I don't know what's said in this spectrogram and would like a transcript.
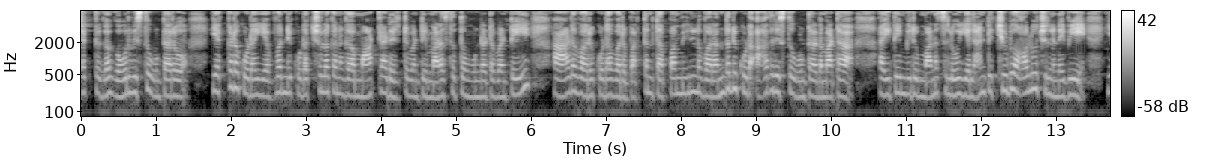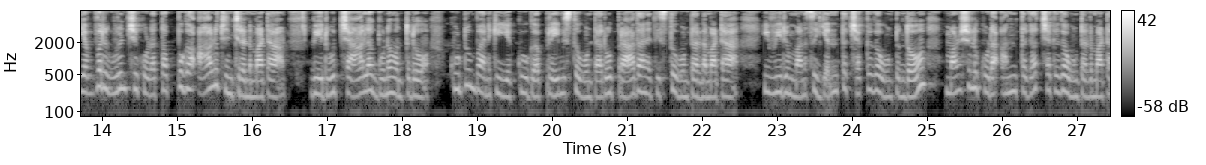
చక్కగా గౌరవిస్తూ ఉంటారు. ఎక్కడ కూడా ఎవరిని కూడా చులకనగా మాట్లాడేటటువంటి మనస్తత్వం ఉన్నటువంటి ఆడవారు కూడా వారి భర్తను తప్ప మిగిలిన వారందరినీ కూడా ఆదరిస్తూ ఉంటారన్నమాట. అయితే మీరు మనసులో ఎలాంటి చెడు ఆలోచనలు అనేవి ఎవరి గురించి కూడా తప్పుగా ఆలోచించరన్నమాట. వీరు చాలా గుణవంతులు. కుటుంబ కుటుంబానికి ఎక్కువగా ప్రేమిస్తూ ఉంటారు ప్రాధాన్యత ఇస్తూ ఉంటారనమాట వీరి మనసు ఎంత చక్కగా ఉంటుందో మనుషులు కూడా అంతగా చక్కగా ఉంటారనమాట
